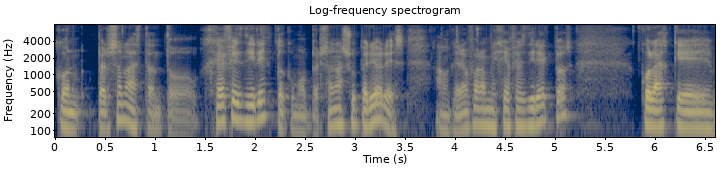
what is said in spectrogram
con personas, tanto jefes directos como personas superiores, aunque no fueran mis jefes directos, con las que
